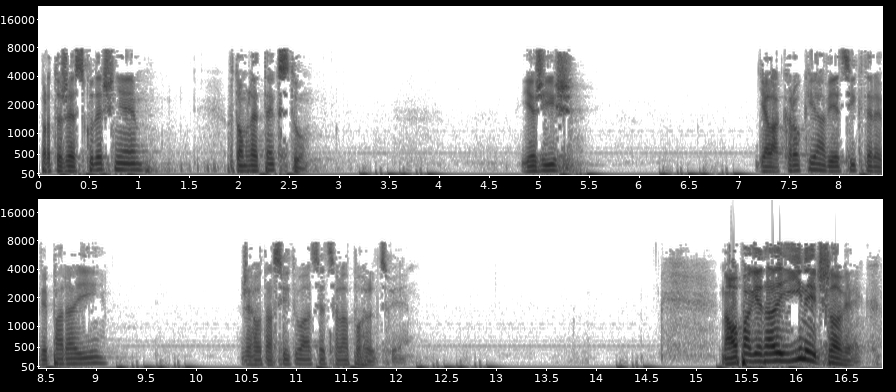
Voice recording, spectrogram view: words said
Protože skutečně v tomhle textu Ježíš dělá kroky a věci, které vypadají, že ho ta situace celá pohlcuje. Naopak je tady jiný člověk.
